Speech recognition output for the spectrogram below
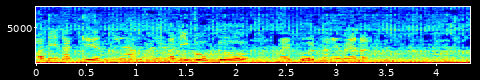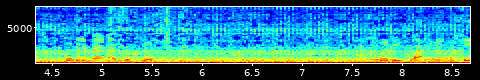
อันนี้นักเก็ต อันนี้เบอร์เกอร์ ไหนเปิดมาให้แม่หน่อย เปิดให้แม่หน่อยเบอร์เกอร์ เปิดอีกฝั่งหนึงสิ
